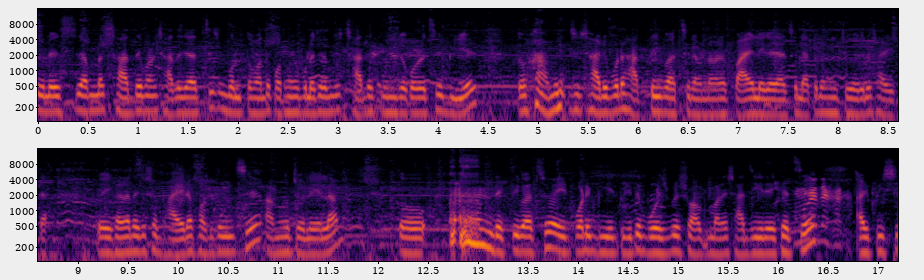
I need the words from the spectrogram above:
চলে এসেছি আমরা ছাদে মানে ছাদে যাচ্ছি। বল তোমাদের প্রথমে বলেছিলাম যে ছাদে কুঞ্জ করেছে বিয়ের। তো আমি শাড়ি পরে হাঁটতেই পারছিলাম না মানে পায়ে লেগে যাচ্ছিল, এতটা নিচু হয়ে গেছিল শাড়িটা। তো এখানে থেকে সব ভাইরা ফটো তুলছে, আমিও চলে এলাম। তো দেখতেই পাচ্ছ এরপরে বিয়ের পিড়িতে বসবে সব মানে সাজিয়ে রেখেছে। আর পিসি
